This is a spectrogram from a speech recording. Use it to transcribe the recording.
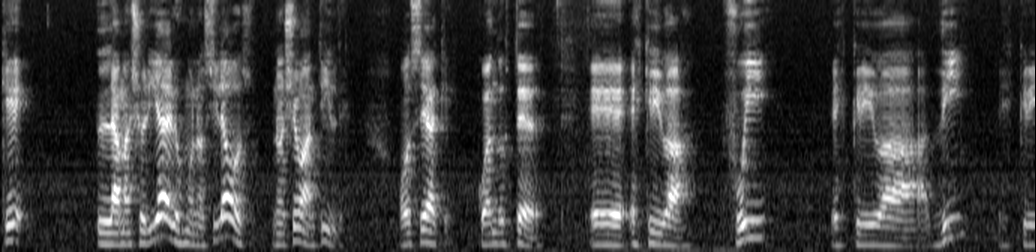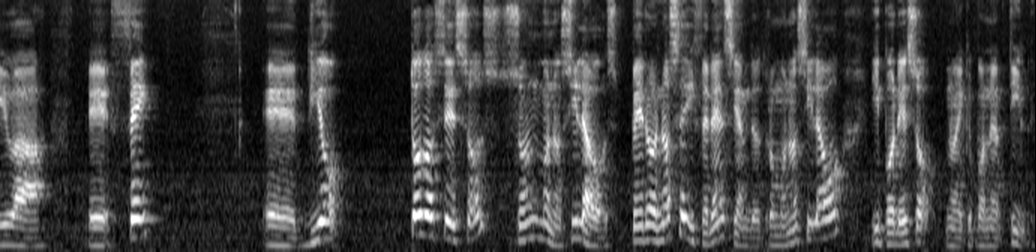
que la mayoría de los monosílabos no llevan tilde. O sea que, cuando usted eh, escriba fui, escriba di, escriba eh, fe, eh, dio. Todos esos son monosílabos, pero no se diferencian de otro monosílabo y por eso no hay que poner tilde.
